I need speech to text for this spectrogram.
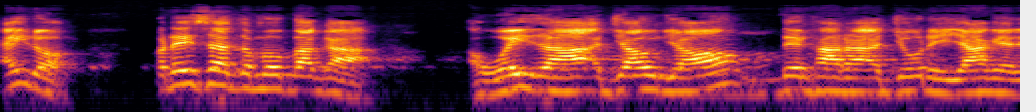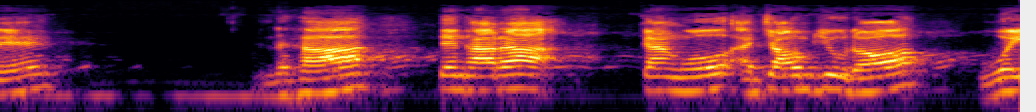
အဲ့တော့ပရိစ္ဆသမုပ္ပါက အဝိဇ္ဇာအကြောင်းကြောင့်သင်္ခါရအကျိုးတွေရခဲ့တယ်တခါသင်္ခါရကံကိုအကြောင်းပြုတော့ဝိ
